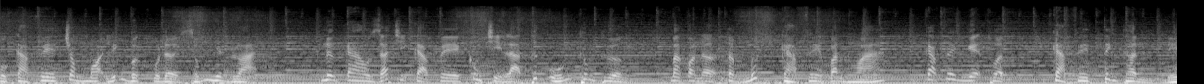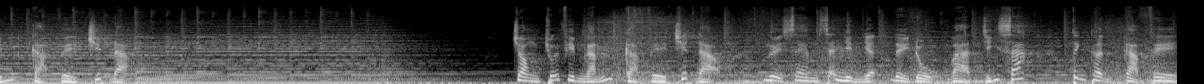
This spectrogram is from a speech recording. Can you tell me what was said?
của cà phê trong mọi lĩnh vực của đời sống nhân loại. Nâng cao giá trị cà phê không chỉ là thức uống thông thường mà còn ở tầm mức cà phê văn hóa, cà phê nghệ thuật, cà phê tinh thần đến cà phê triết đạo. Trong chuỗi phim ngắn Cà phê triết đạo, người xem sẽ nhìn nhận đầy đủ và chính xác tinh thần cà phê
